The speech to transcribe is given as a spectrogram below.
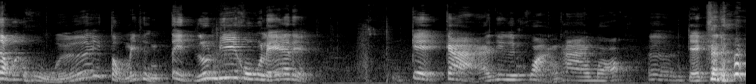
ดับเบิลโอ้โหตกไม่ถึงติดรุ่นพี่ครูเละดิ เกะกะยืนขวางทางบล็อก เออเก๊กซะด้วย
